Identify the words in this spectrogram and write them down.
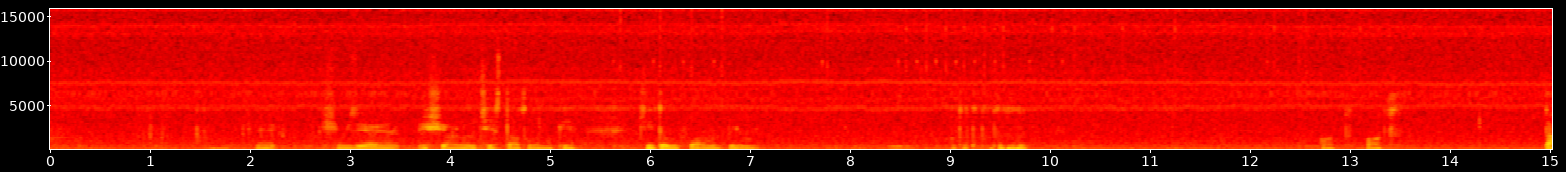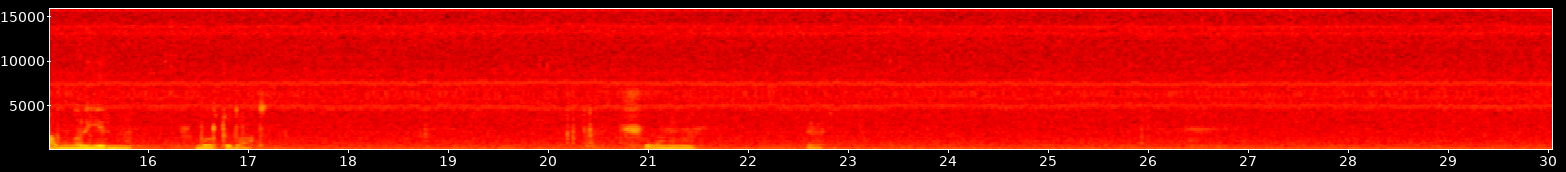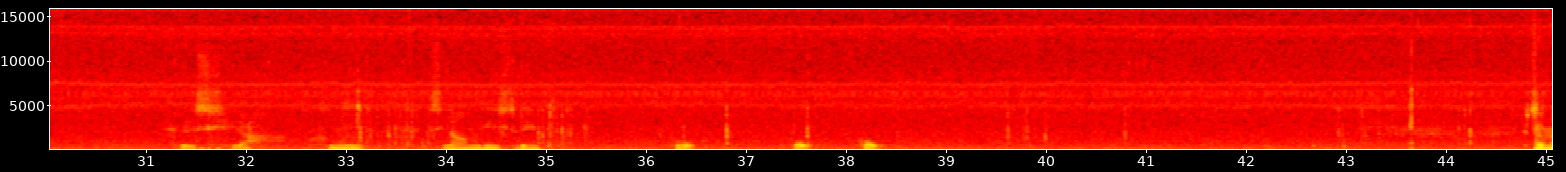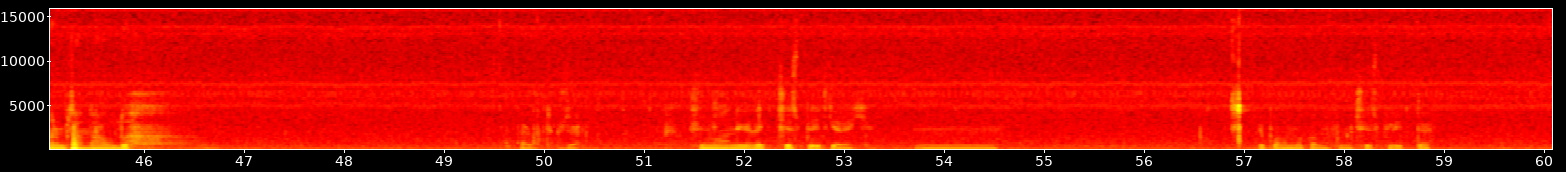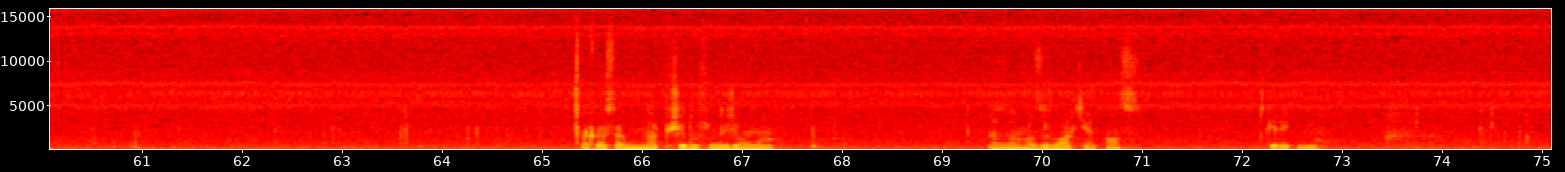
Şimdi işimize yarayan eşyaları chest'e atalım bakayım. Çiğ tavuk falan filan. At at. Tamam bunları yerim ben. Şu barutu da at. Şuradan hemen. Evet. Şöyle silahımı silahımı geliştireyim. Ho. Ho. Ho. Sanırım bir tane daha oldu. Evet güzel. Şimdi bana ne gerek? Chestplate gerek. Hmm. Yapalım bakalım şimdi chestplate'de. Arkadaşlar bunlar pişe dursun diyeceğim ama azından hazır varken az gerekmiyor.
